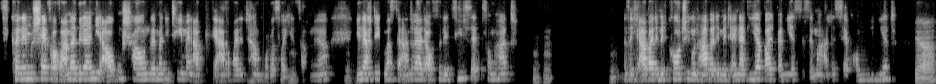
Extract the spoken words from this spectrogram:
sie können dem Chef auf einmal wieder in die Augen schauen, wenn wir die Themen abgearbeitet haben oder solche mhm. Sachen. Ja. Mhm. Je nachdem, was der andere halt auch für eine Zielsetzung hat. Mhm. Also ich arbeite mit Coaching und arbeite mit Energiearbeit. Bei mir ist das immer alles sehr kombiniert. Ja.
